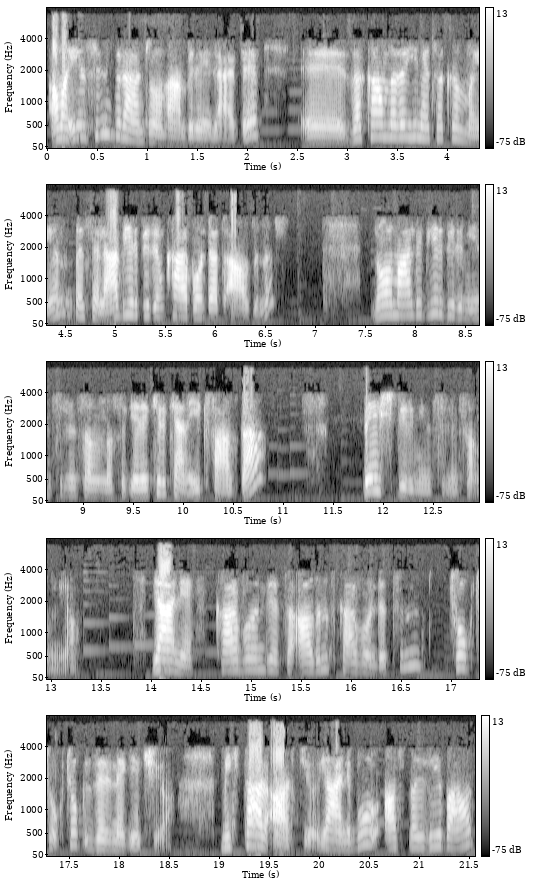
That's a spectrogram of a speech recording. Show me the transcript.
Ama insülin direnci olan bireylerde e, rakamlara yine takılmayın. Mesela bir birim karbonhidrat aldınız. Normalde bir birim insülin salınması gerekirken ilk fazda 5 birim insülin salınıyor. Yani karbonhidratı aldığınız karbonhidratın çok çok çok üzerine geçiyor. Miktar artıyor. Yani bu aslında rebound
